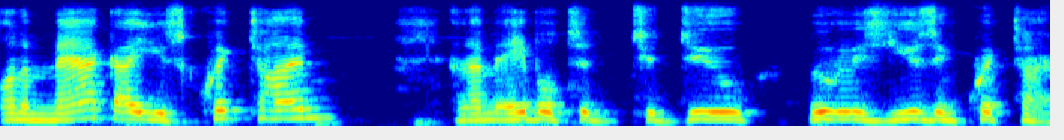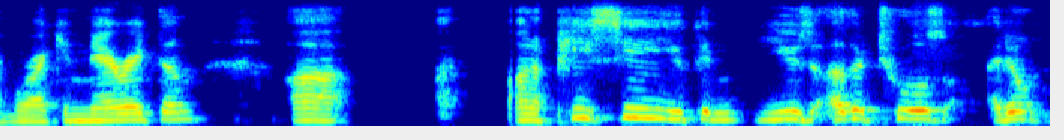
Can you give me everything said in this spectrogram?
on a Mac I use QuickTime, and I'm able to to do movies using QuickTime where I can narrate them. Uh, on a PC, you can use other tools. I don't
